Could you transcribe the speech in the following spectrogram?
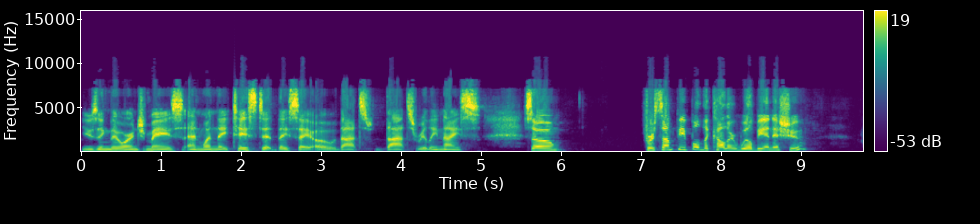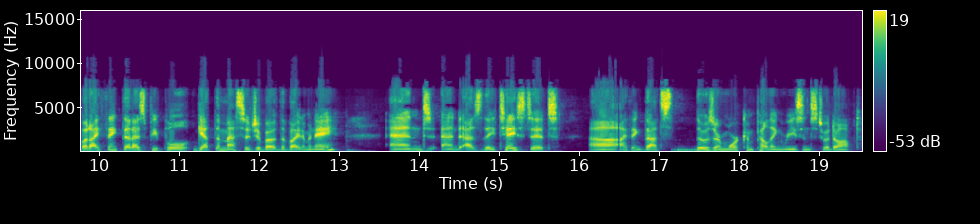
using the orange maize," and when they taste it, they say, "Oh, that's that's really nice." So, for some people, the color will be an issue, but I think that as people get the message about the vitamin A, and and as they taste it, uh, I think that's those are more compelling reasons to adopt.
